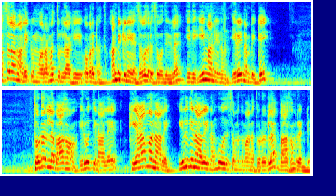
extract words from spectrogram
அஸ்லாம் அலைக்கும் வரமத்துல்லாஹி ஒபர்காத்து அன்பிக்கினிய சகோதர சகோதரிகளை இது ஈமான் எனும் இறை நம்பிக்கை. தொடரில் பாகம் இருபத்தி நாலு கியாம நாளை இறுதி நாளை நம்புவது சம்பந்தமான தொடரில் பாகம் ரெண்டு.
